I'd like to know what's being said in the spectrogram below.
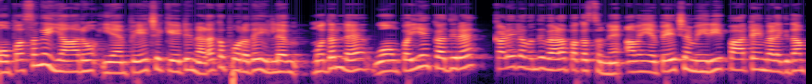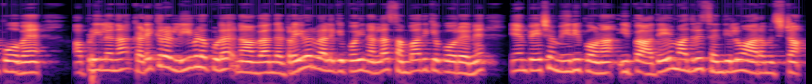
உன் பசங்க யாரும் என் பேச்சை கேட்டு நடக்க போகிறதே இல்லை. முதல்ல உன் பையன் கதிரை கடையில் வந்து வேலை பார்க்க சொன்னேன். அவன் என் பேச்சை மீறி பார்ட் டைம் வேலைக்கு தான் போவேன். அப்படி இல்லைன்னா கிடைக்கிற லீவில் கூட நான் அந்த டிரைவர் வேலைக்கு போய் நல்லா சம்பாதிக்க போகிறேன்னு என் பேச்சை மீறி போனான். இப்போ அதே மாதிரி செந்திலும் ஆரம்பிச்சிட்டான்.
